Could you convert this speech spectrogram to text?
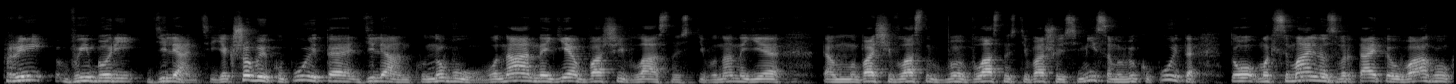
при виборі ділянці. Якщо ви купуєте ділянку нову, вона не є в вашій власності, вона не є там вашій власн... в власності вашої сім'ї, саме ви купуєте, то максимально звертайте увагу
